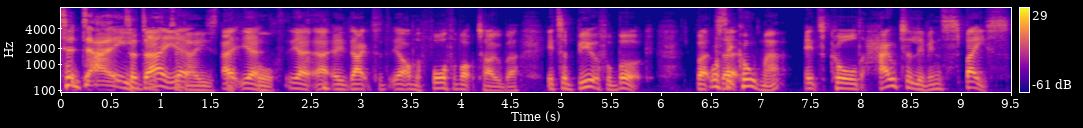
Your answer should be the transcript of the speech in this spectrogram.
today. Today, yeah, Today's the Uh, yeah, fourth. yeah, uh, it's out yeah, on the fourth of October. It's a beautiful book, but What's uh, it called, Matt? It's called "How to Live in Space:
